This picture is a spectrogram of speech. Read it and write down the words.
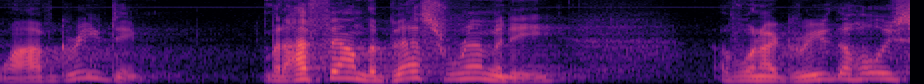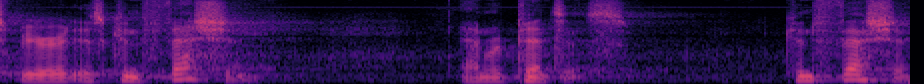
why I've grieved him. But I found the best remedy of when I grieve the Holy Spirit is confession and repentance. Confession.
